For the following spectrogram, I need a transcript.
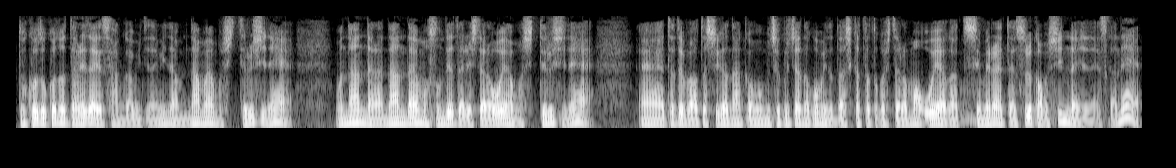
どこどこの誰々さんがみたいなみんな名前も知ってるしね。もうなんなら何代も住んでたりしたら親も知ってるしね。えー、例えば私がなんかもうむちゃくちゃなゴミの出し方とかしたら、まあ親が責められたりするかもしんないじゃないですかね。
